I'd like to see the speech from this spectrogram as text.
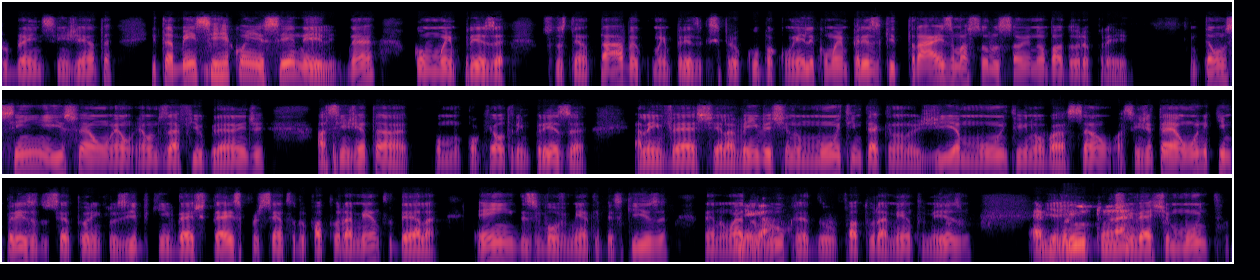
o brand Singenta e também se reconhecer nele, né? Como uma empresa sustentável, como uma empresa que se preocupa com ele, como uma empresa que traz uma solução inovadora para ele. Então, sim, isso é um, é um, é um desafio grande. A Singenta, como qualquer outra empresa, ela investe, ela vem investindo muito em tecnologia, muito em inovação. A Singenta é a única empresa do setor, inclusive, que investe 10% do faturamento dela em desenvolvimento e pesquisa, né? não é Legal. do lucro, é do faturamento mesmo. É e bruto, né? A gente investe muito,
